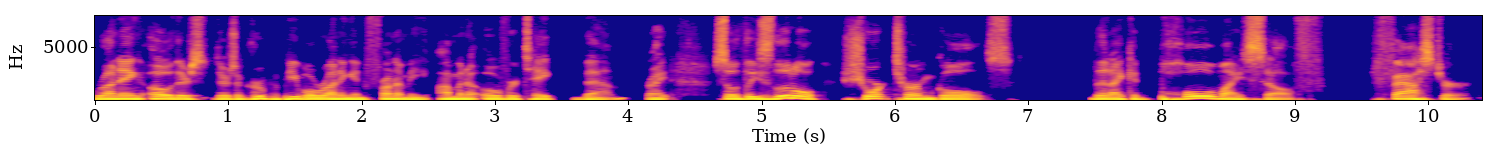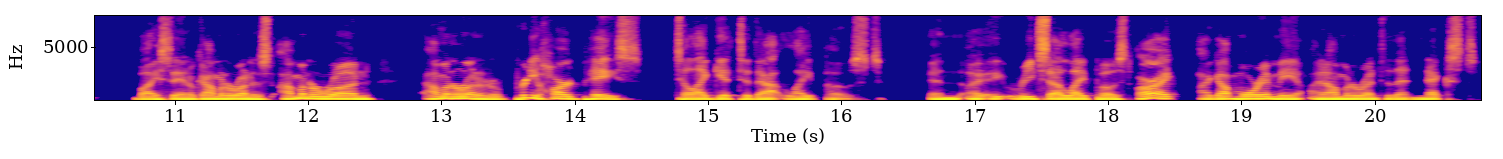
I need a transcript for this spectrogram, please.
running, oh, there's there's a group of people running in front of me. I'm going to overtake them, right? So these little short-term goals that I could pull myself faster by saying, okay, I'm going to run as I'm going to run, I'm going to run at a pretty hard pace till I get to that light post and I reach that light post. All right, I got more in me, and I'm going to run to that next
